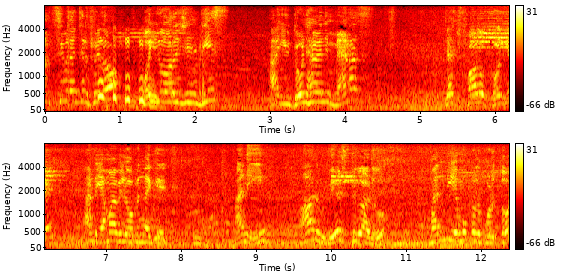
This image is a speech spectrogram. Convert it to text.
uncivilized fellow why you are using this you don't have any manners just follow Colgate and Yama will open the gate అని ఆడు వేస్ట్ గాడు పంది ఎముకల పొడితో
